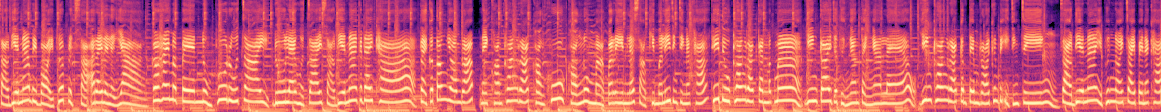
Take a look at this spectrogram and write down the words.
สาวเดียน่าบ่อยๆ เพื่อปรึกษาอะไรหลาย ๆ อย่าง ก็ให้มาเป็นหนุ่มผู้รู้ใจ ดูแลหัวใจสาวเดียน่าก็ได้ค่ะ แต่ก็ต้องยอมรับในความคลั่งรักของคู่ของหนุ่มหมากปรินและสาวคิมเบอรี่จริง ๆ นะคะ ที่ดูคลั่งรักกันมาก ๆ ยิ่งใกล้จะถึงงานแต่งงานแล้ว ยิ่งคลั่งรักกันเต็มร้อยขึ้นไปอีกจริง ๆ สาวเดียน่าอย่าเพิ่งน้อยใจไปนะคะ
